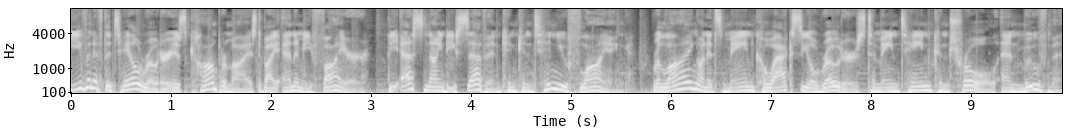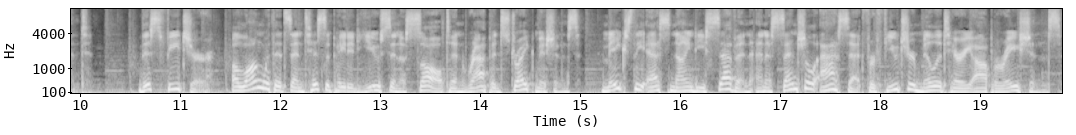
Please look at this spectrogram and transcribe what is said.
even if the tail rotor is compromised by enemy fire, the S-97 can continue flying, relying on its main coaxial rotors to maintain control and movement. This feature, along with its anticipated use in assault and rapid strike missions, makes the S-97 an essential asset for future military operations.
